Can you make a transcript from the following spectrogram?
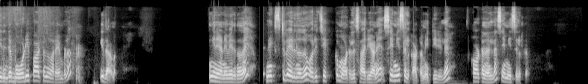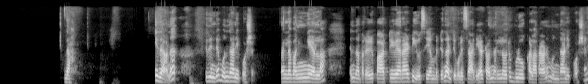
ഇതിന്റെ ബോഡി പാർട്ട് എന്ന് പറയുമ്പോൾ ഇതാണ്. ഇങ്ങനെയാണ് വരുന്നത്. നെക്സ്റ്റ് വരുന്നത് ഒരു ചെക്ക് മോഡൽ സാരിയാണ്. സെമി സിൽക്ക് ആട്ടോ മെറ്റീരിയൽ കോട്ടൺ അല്ല സെമി സിൽക്ക് ഇതാ ഇതാണ് ഇതിന്റെ മുന്താണി പോഷൻ നല്ല ഭംഗിയുള്ള എന്താ പറയുക ഒരു പാർട്ടി വെയർ ആയിട്ട് യൂസ് ചെയ്യാൻ പറ്റുന്ന അടിപൊളി സാരി കേട്ടോ നല്ലൊരു ബ്ലൂ കളറാണ് മുന്താണി പോഷൻ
